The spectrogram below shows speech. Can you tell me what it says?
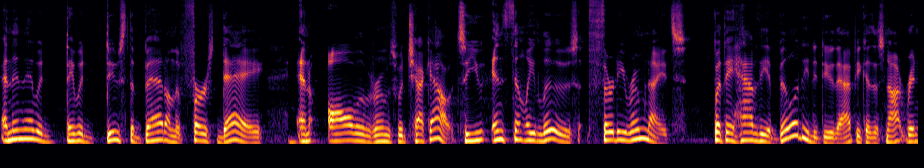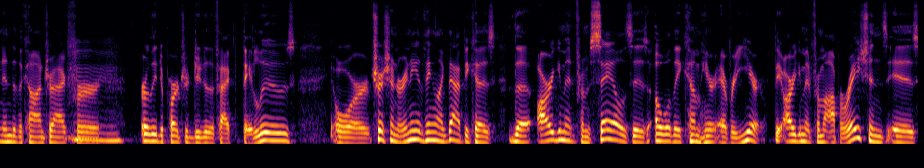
and then they would they would deuce the bed on the first day, and all the rooms would check out. So you instantly lose 30 room nights. But they have the ability to do that because it's not written into the contract for early departure due to the fact that they lose or attrition or anything like that because the argument from sales is oh well they come here every year the argument from operations is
